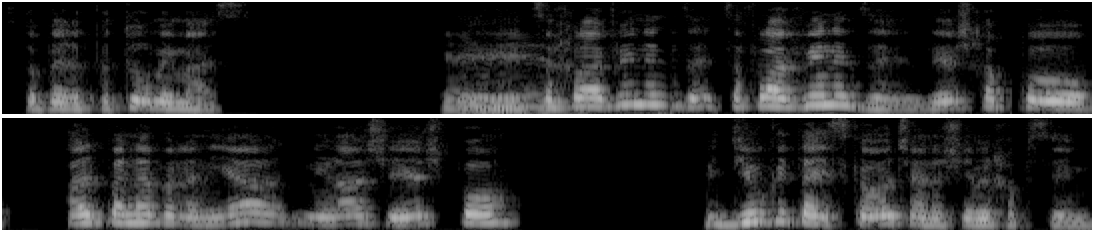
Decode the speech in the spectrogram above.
זאת אומרת פטור ממס. אה, צריך להבין את זה, צריך להבין את זה, ויש לך פה על פניו על הנייר נראה שיש פה בדיוק את העסקאות שאנשים מחפשים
